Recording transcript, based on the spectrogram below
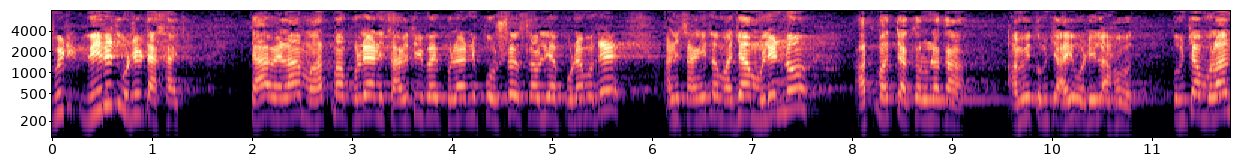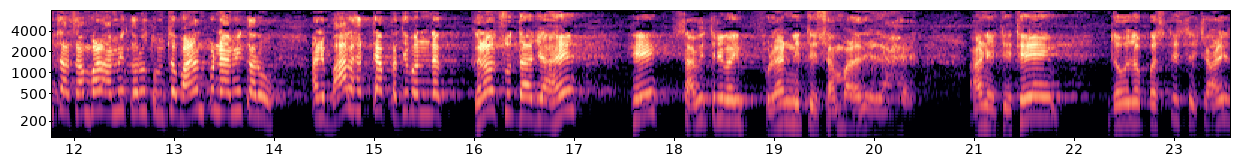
विहिरीत उडी टाकायच्या त्यावेळेला महात्मा फुले आणि सावित्रीबाई फुले यांनी पोस्टर्स लावली आहे पुण्यामध्ये. आणि सांगितलं माझ्या मुलींनो आत्महत्या करू नका. आम्ही तुमचे आई वडील आहोत. तुमच्या मुलांचा सांभाळ आम्ही करू तुमचं बाळणपण आम्ही करू. आणि बालहत्या प्रतिबंधक ग्रह सुद्धा जे आहे हे सावित्रीबाई फुलांनी ते सांभाळलेलं आहे. आणि तिथे जवळजवळ पस्तीस ते चाळीस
